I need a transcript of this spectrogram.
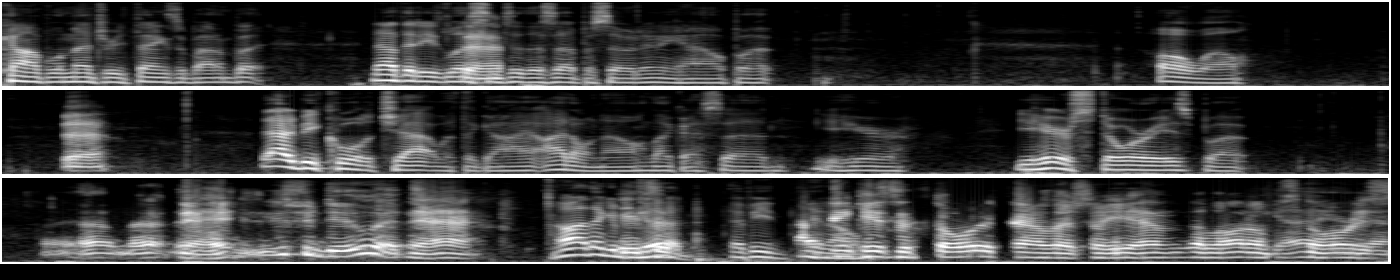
complimentary things about him, but not that he'd listen Yeah. to this episode anyhow. But oh well. Yeah. That'd be cool to chat with the guy. I don't know. Like I said, you hear you hear stories, but Yeah, but Yeah. you should do it. Yeah. oh, I think it'd be He's a- good if he, you I know, think he's a storyteller, so he has a lot of Yeah, yeah, stories yeah.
